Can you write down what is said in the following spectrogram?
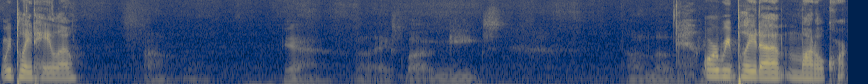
We played Halo. Oh. Yeah. Uh, Xbox geeks. I would love. to pick Or we played a model cor-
